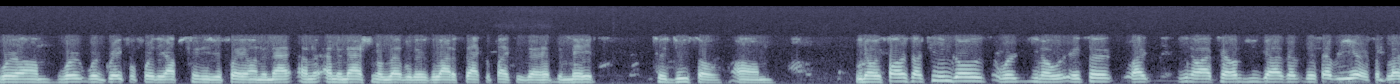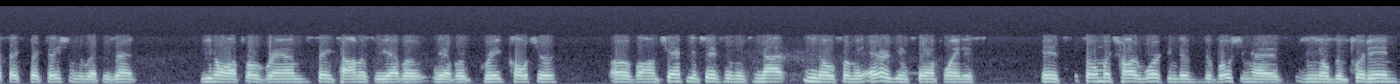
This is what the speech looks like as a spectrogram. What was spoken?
we're um, we're we're grateful for the opportunity to play on the nat- on, the, on the national level. There's a lot of sacrifices that have been made to do so. Um, you know, as far as our team goes, we're, you know, it's a, like, you know, I tell you guys this every year. It's a blessed expectation to represent, you know, our program, St. Thomas. We have a, we have a great culture of um, championships, and it's not, you know, from an arrogant standpoint, it's, it's so much hard work and the devotion has, you know, been put in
